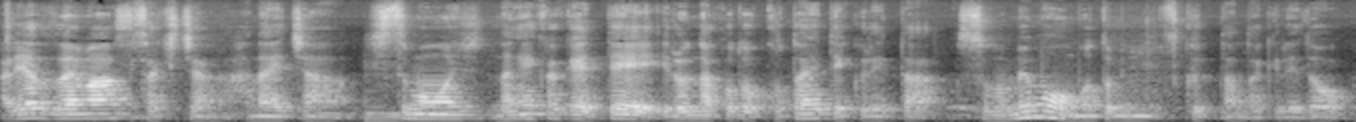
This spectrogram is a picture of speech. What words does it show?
ありがとうございます。さきちゃん、花江ちゃん、質問を投げかけて、いろんなことを答えてくれた、そのメモを求めに作ったんだけれど。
